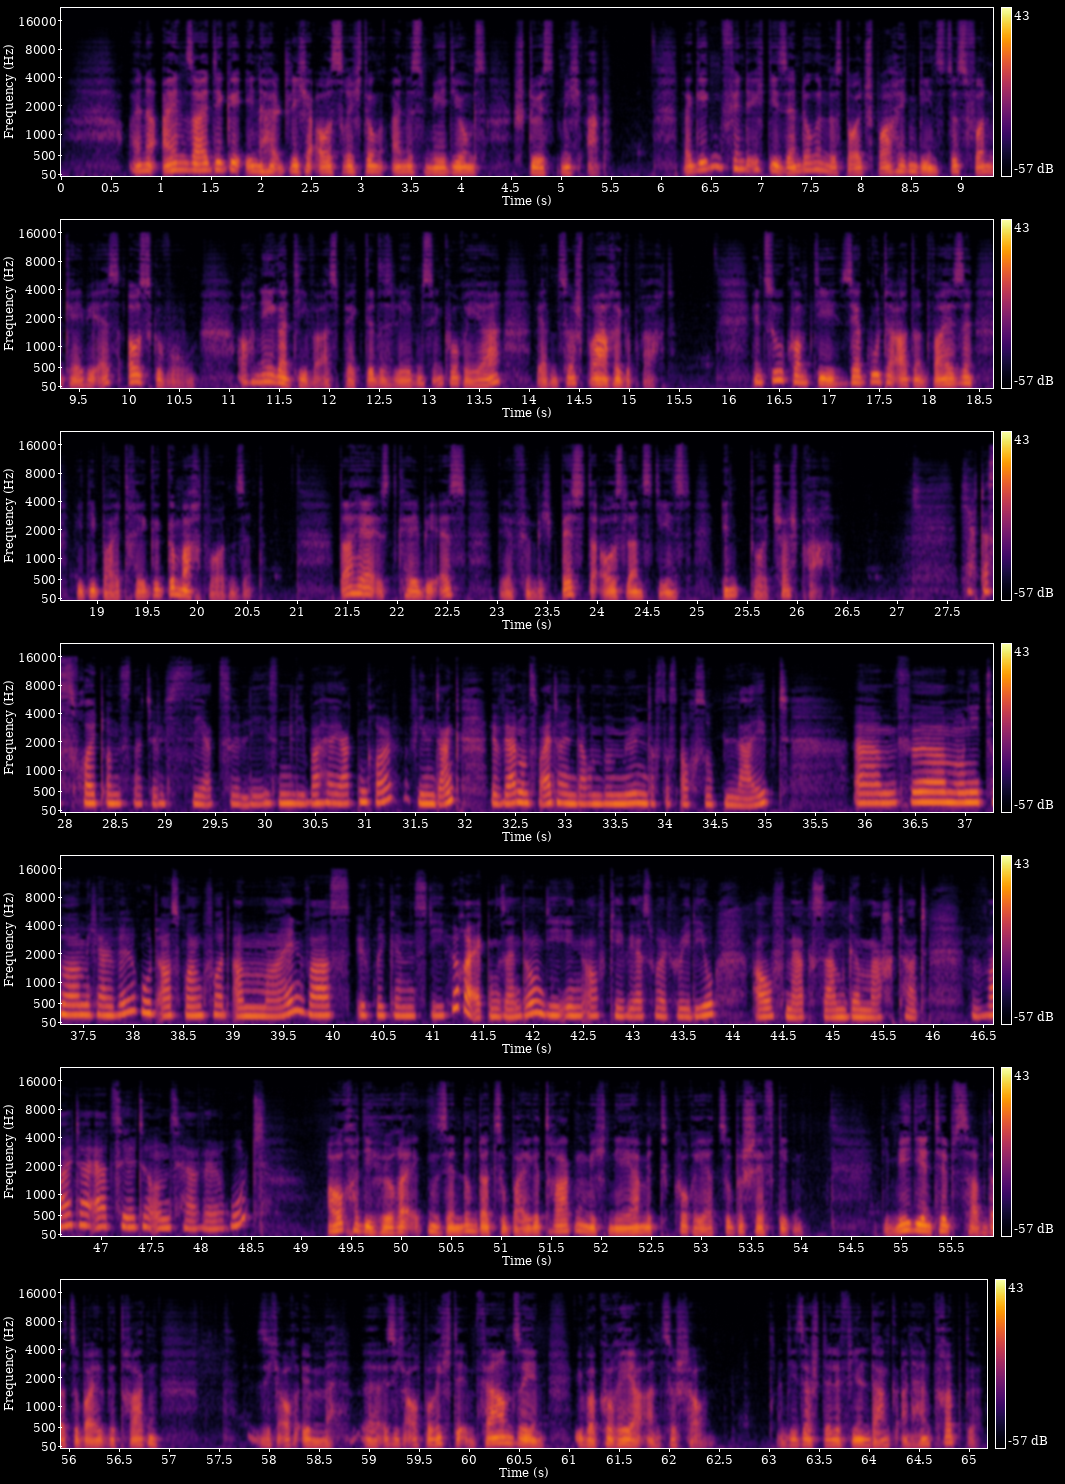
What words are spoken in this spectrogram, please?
Eine einseitige inhaltliche Ausrichtung eines Mediums stößt mich ab. Dagegen finde ich die Sendungen des deutschsprachigen Dienstes von KBS ausgewogen. Auch negative Aspekte des Lebens in Korea werden zur Sprache gebracht. Hinzu kommt die sehr gute Art und Weise, wie die Beiträge gemacht worden sind. Daher ist KBS der für mich beste Auslandsdienst in deutscher Sprache. Ja, das freut uns natürlich sehr zu lesen, lieber Herr Jackenroll. Vielen Dank. Wir werden uns weiterhin darum bemühen, dass das auch so bleibt. Ähm, für Monitor Michael Willruth aus Frankfurt am Main war es übrigens die Hörereckensendung, die ihn auf KBS World Radio aufmerksam gemacht hat. Weiter erzählte uns Herr Willruth. Auch hat die Hörereckensendung dazu beigetragen, mich näher mit Korea zu beschäftigen. Die Medientipps haben dazu beigetragen, sich auch, im, äh, sich auch Berichte im Fernsehen über Korea anzuschauen. An dieser Stelle vielen Dank an Herrn Kröpke.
